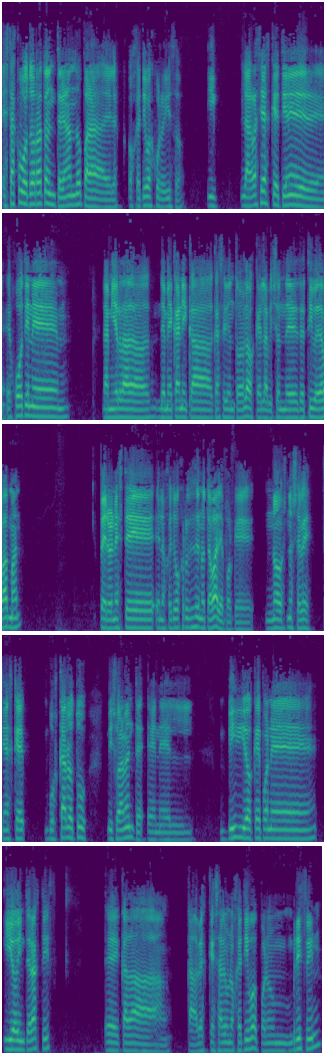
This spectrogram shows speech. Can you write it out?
Estás como todo el rato entrenando para el objetivo escurridizo. Y la gracia es que tiene el juego tiene la mierda de mecánica que ha salido en todos lados, que es la visión de detective de Batman. Pero en este, en objetivo escurridizo no te vale, porque no, no se ve. Tienes que buscarlo tú visualmente en el vídeo que pone IO Interactive. eh, cada, cada vez que sale un objetivo, pone un briefing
